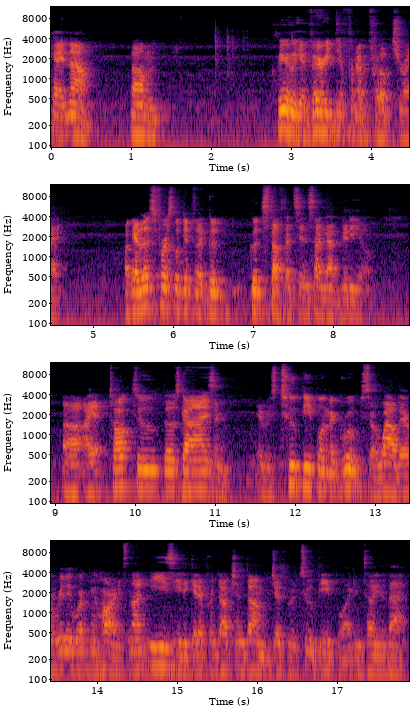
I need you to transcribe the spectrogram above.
Okay, now, um, clearly a very different approach, right? Okay, let's first look at the good good stuff that's inside that video. Uh, I talked to those guys, and it was two people in the group. So wow, they're really working hard. It's not easy to get a production done just with two people. I can tell you that.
